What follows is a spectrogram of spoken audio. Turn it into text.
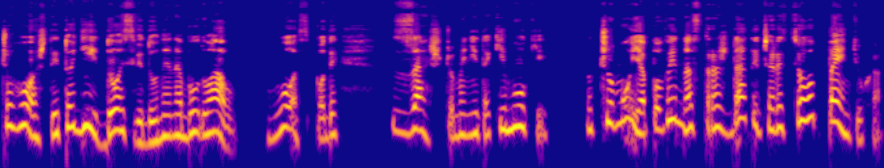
Чого ж ти тоді досвіду не набудував? Господи, за що мені такі муки? Чому я повинна страждати через цього пентюха?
